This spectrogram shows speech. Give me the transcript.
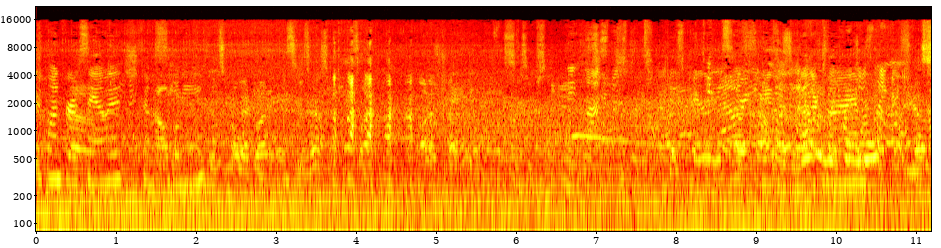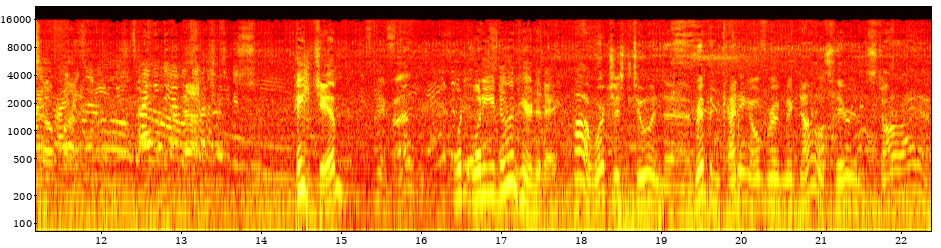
coupon for a sandwich, come see me. It's called Running with Scissors. It's like auto scissors. It's so fun. Hey, Jim. What, what are you doing here today? Oh, we're just doing the ribbon cutting over at McDonald's here in Star Idaho.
